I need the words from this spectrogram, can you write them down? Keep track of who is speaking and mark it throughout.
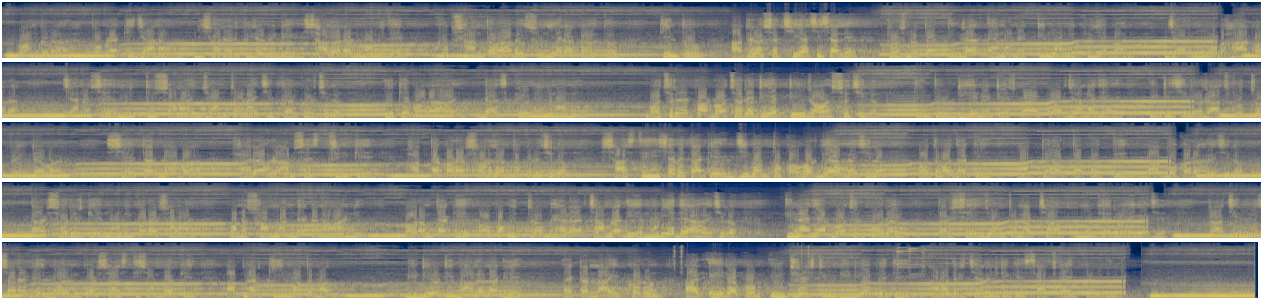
Speaker 1: বন্ধুরা, তোমরা কি জানো, মিশরের পিরামিডে সাধারণ মমিদের খুব শান্তভাবে শুইয়ে রাখা হতো। কিন্তু আঠেরোশো ছিয়াশি সালে প্রশ্নতাত্ত্বিকরা এমন একটি মমি খুঁজে পান, যার মুখ হাঁ করা, যেন সে মৃত্যুর সময় যন্ত্রণায় চিৎকার করছিল। একে বলা হয় দ্য স্ক্রিমিং মমি। বছরের পর বছর এটি একটি রহস্য ছিল, কিন্তু ডিএনএ টেস্ট করার পর জানা যায়, এটি ছিল রাজপুত্র প্রিন্টাবার সে তার বাবা ফারাও রামসের স্ত্রীকে হত্যা করার ষড়যন্ত্র করেছিল। শাস্তি হিসাবে তাকে জীবন্ত কবর দেওয়া হয়েছিল অথবা তাকে আত্মহত্যা করতে বাধ্য করা হয়েছিল। তার শরীরকে মমি করার সময় কোনো সম্মান দেখানো হয়নি, বরং তাকে অপবিত্র ভেড়ার চামড়া দিয়ে মুড়িয়ে দেওয়া হয়েছিল। তিন হাজার বছর পরেও তার সেই যন্ত্রণার ছাপ মুখে রয়ে গেছে। প্রাচীন মিশরের এই ভয়ঙ্কর শাস্তি সম্পর্কে আপনার কি মতামত? ভিডিওটি ভালো লাগলে একটা লাইক করুন আর এইরকম ইন্টারেস্টিং ভিডিও পেতে আমাদের চ্যানেলটিকে সাবস্ক্রাইব করে দিন।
